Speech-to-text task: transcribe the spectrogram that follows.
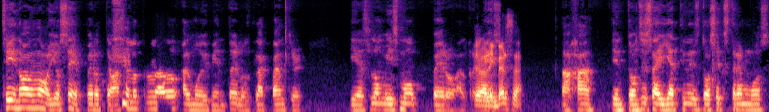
Sí, no, no, yo sé, pero te vas al otro lado al movimiento de los Black Panther y es lo mismo, pero al Pero a la revés. inversa. Ajá, y entonces ahí ya tienes dos extremos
